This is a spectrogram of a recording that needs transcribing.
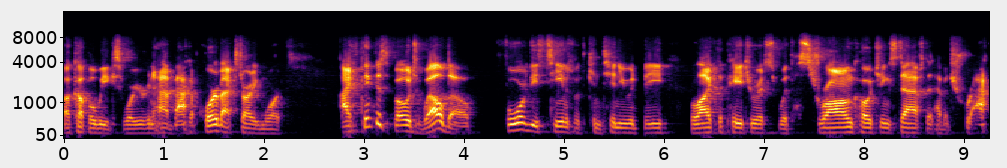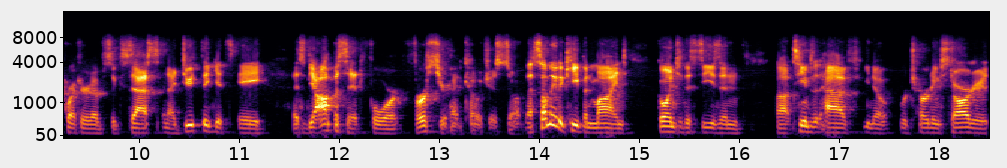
a couple weeks, where you're going to have backup quarterbacks starting more? I think this bodes well, though, for these teams with continuity. like the Patriots with strong coaching staffs that have a track record of success. And I do think it's a it's the opposite for first year head coaches. So that's something to keep in mind going to the season. Uh, teams that have you know returning starter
